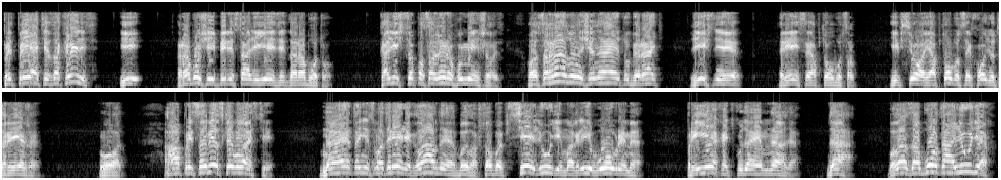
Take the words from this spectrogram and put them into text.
предприятия закрылись, и рабочие перестали ездить на работу. Количество пассажиров уменьшилось. Он сразу начинает убирать лишние рейсы автобусов. И все, и автобусы ходят реже. Вот. А при советской власти на это не смотрели. Главное было, чтобы все люди могли вовремя приехать, куда им надо. Да, была забота о людях.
